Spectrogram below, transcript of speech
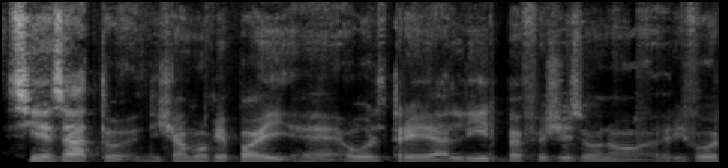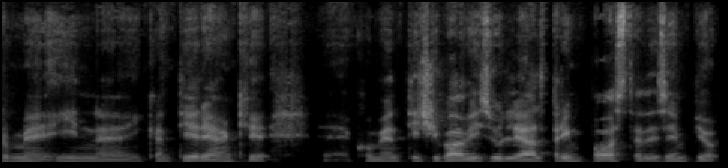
Sì, esatto. Diciamo che poi, ehm, oltre all'IRPEF ci sono riforme in in cantiere anche, ehm, come anticipavi sulle altre imposte, ad esempio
